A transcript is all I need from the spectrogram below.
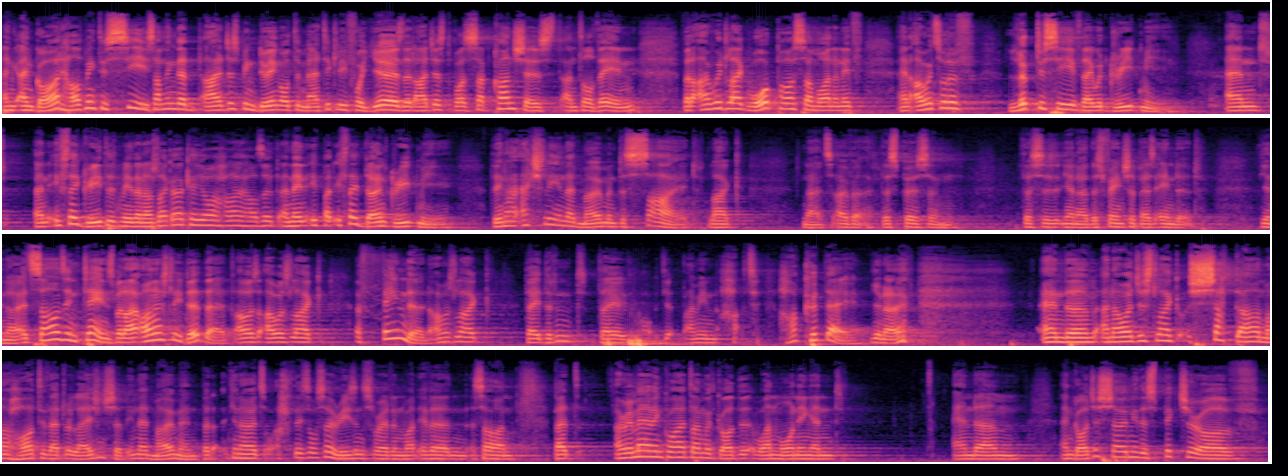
and, and God helped me to see something that I'd just been doing automatically for years that I just was subconscious until then. But I would like walk past someone and, if, and I would sort of look to see if they would greet me. And, and if they greeted me, then I was like, okay, yeah, hi, how's it? And then, if, but if they don't greet me, then I actually in that moment decide, like, no, it's over. This person, this is, you know, this friendship has ended. You know, it sounds intense, but I honestly did that. I was, I was like offended. I was like, they didn't, they, I mean, how, how could they, you know? And, um, and I would just like shut down my heart to that relationship in that moment. But, you know, there's also reasons for it and whatever and so on. But I remember having quiet time with God one morning and, and, um, and God just showed me this picture of,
